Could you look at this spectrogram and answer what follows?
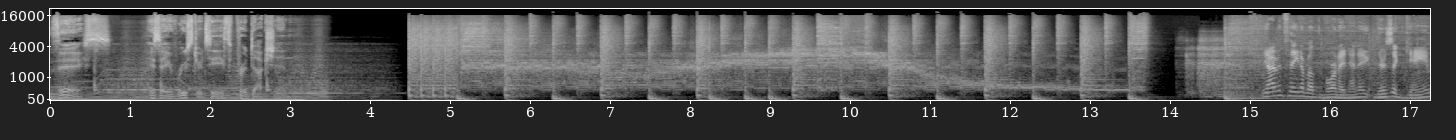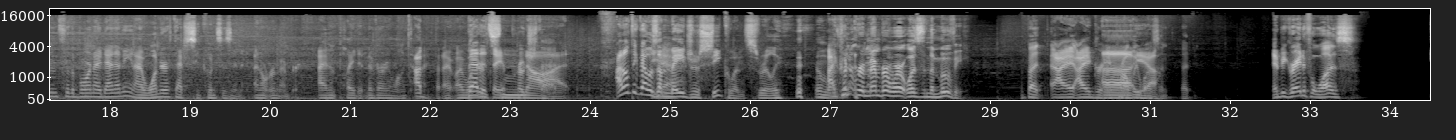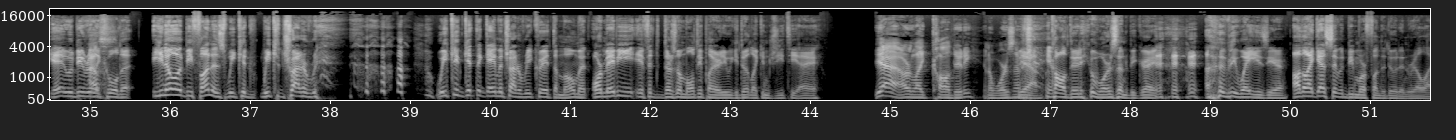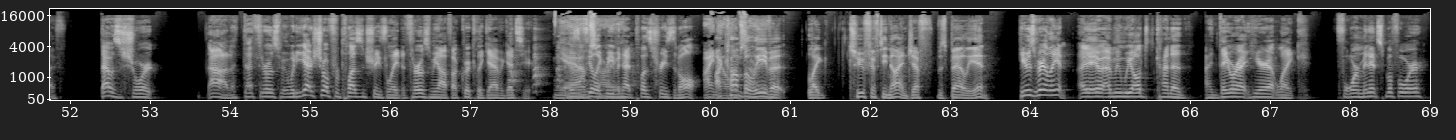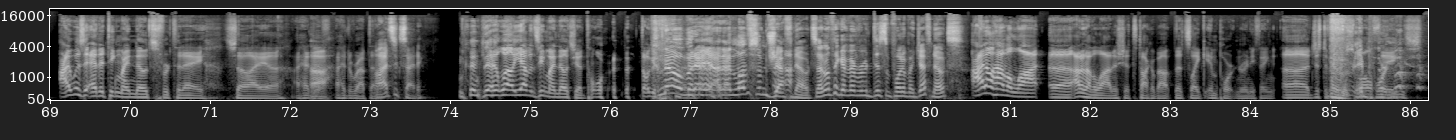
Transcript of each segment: This is a Rooster Teeth production. Yeah, I've been thinking about the Bourne Identity. There's a game for the Bourne Identity, and I wonder if that sequence is in it. I don't remember. I haven't played it in a very long time, but I, I wonder Bet if it's they approached not. that. I don't think that was Yeah. a major sequence, really. I couldn't remember where it was in the movie, but I, I agree. It Uh, probably yeah. wasn't. But it'd be great if it was. Yeah, it would be really I've- cool to. You know, what would be fun is we could we could try to. Re- we could get the game and try to recreate the moment, or maybe if it, there's no multiplayer, we could do it like in GTA. Yeah, or like Call of Duty in a Warzone Yeah, game. Call of Duty Warzone would be great. It'd be way easier. Although I guess it would be more fun to do it in real life. that was short. Ah, that, that throws me. When you guys show up for pleasantries late, it throws me off how quickly Gavin gets here. Yeah, it Yeah, doesn't I'm feel like we sorry. even had pleasantries at all. I know. I can't believe it. Like 259, Geoff was barely in. He was barely in. I, I mean, we all kind of. They were at here at like four minutes before. I was editing my notes for today, so I uh, I had to Ah. I had to wrap that. Oh, that's exciting. well, you haven't seen my notes yet. Don't worry. Don't get No, but I, I love some Geoff notes. I don't think I've ever been disappointed by Geoff notes. I don't have a lot. Uh, I don't have a lot of shit to talk about that's like important or anything. Uh, just a few small Important. things.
